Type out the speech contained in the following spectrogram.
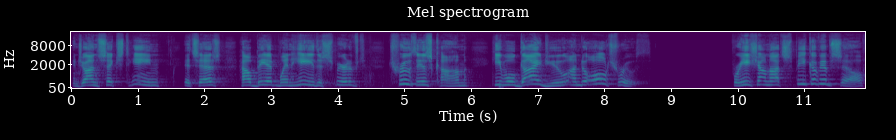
In John 16, it says, Howbeit, when He, the Spirit of truth, is come, He will guide you unto all truth. For He shall not speak of Himself,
